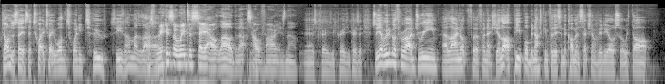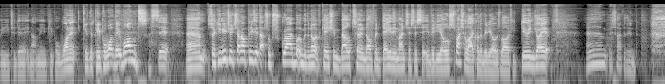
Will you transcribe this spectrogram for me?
John just said it's the 2021-22 season. How mad is that? That's weird. It's so weird to say it out loud. That's yeah. how far it is now. Yeah, it's crazy, crazy, crazy. So yeah, we're gonna go through our dream uh, lineup for for next year. A lot of people have been asking for this in the comment section of the video, so we thought we need to do it. You know what I mean? People want it. Give the people what they want. That's it. Um, so if you're new to the channel, please hit that subscribe button with the notification bell turned on for daily Manchester City videos. Smash a like on the video as well if you do enjoy it. Um, it's everything.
